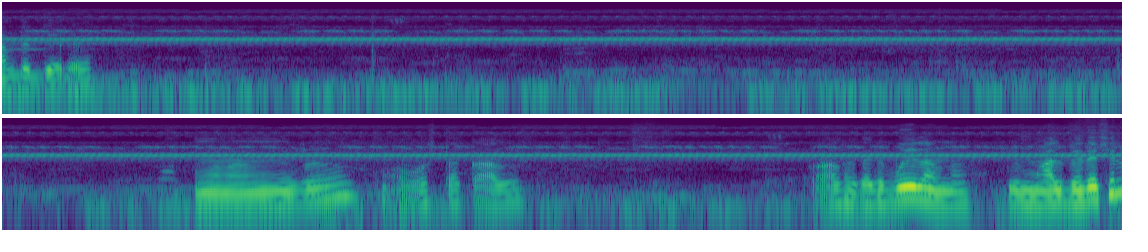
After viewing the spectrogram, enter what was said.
আপডেট দিয়ে দেবে। অবস্থা কাল কাল হয়ে গেছে, বুঝলাম না। কি মাল বেঁধেছিল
